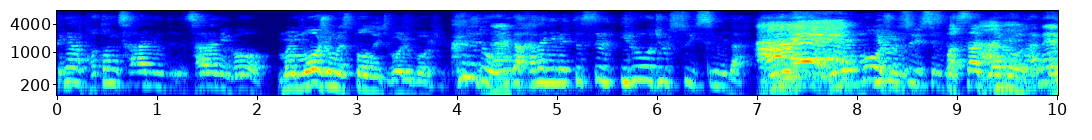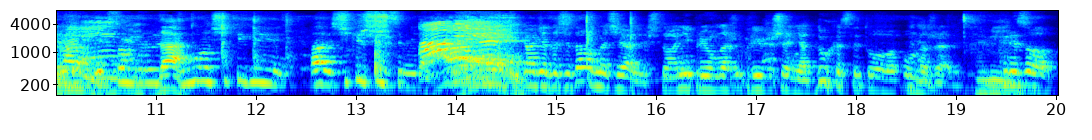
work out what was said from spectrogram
그냥 보통 사람 사람이고 Мы можем исполнить волю Божью. 그래도 우리가 하나님의 뜻을 이루어 줄 수 있습니다. Мы 아멘. можем 이룰 수 있습니다. спасать народ. 아멘. 우리가 백성들을 Да. 구원시키기 아, 시킬 수 있습니다. 아멘. Как я зачитал вначале, что они при, умнож... при решении от Духа Святого умножались. 그래서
